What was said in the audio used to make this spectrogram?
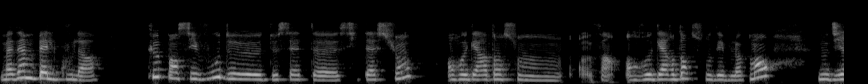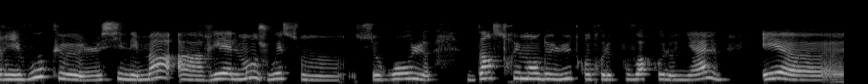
Madame Belgoula, que pensez-vous de, de, cette euh, citation? En regardant, son, enfin, en regardant son développement Nous diriez-vous que le cinéma a réellement joué son, ce rôle d'instrument de lutte contre le pouvoir colonial et, euh,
